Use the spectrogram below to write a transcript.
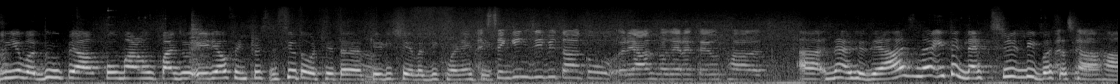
جيئن وڌون پيا پوءِ ماڻهو پنهنجو ايريا آف انٽرسٽ ڏسي ٿو وٺي ته ڪهڙي شيءِ وڌيڪ وڻي ٿي. سنگنگ جي به توهان ڪو رياض وغيره ڪيو ٿا؟ نه رياض نه ئي ته نيچرلي بس اسان ها.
